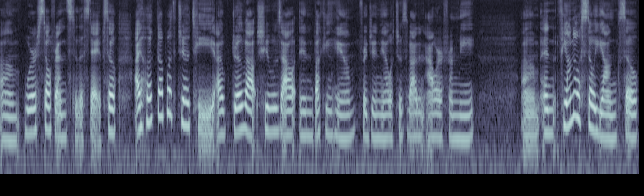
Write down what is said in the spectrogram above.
Um, we're still friends to this day. So I hooked up with Jyoti. I drove out. She was out in Buckingham, Virginia, which was about an hour from me. Um, and Fiona was still young, so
